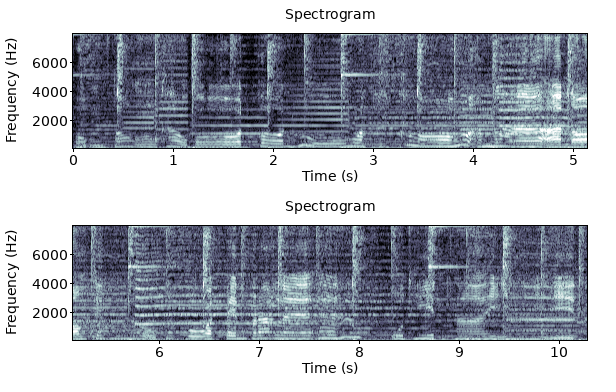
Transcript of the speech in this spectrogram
ผมต้องเข้าโบสถ์โกนหัว ขออำลาน้องแก้วบวชเป็นพระแล้ว อุทิศให้เธ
